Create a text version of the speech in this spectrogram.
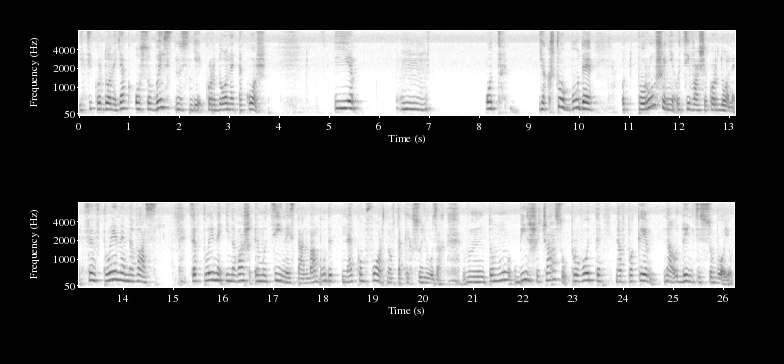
і ці кордони, як особистісні кордони також. І от якщо буде от порушені оці ваші кордони, це вплине на вас. Це вплине і на ваш емоційний стан. Вам буде некомфортно в таких союзах. Тому більше часу проводьте навпаки наодинці з собою,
